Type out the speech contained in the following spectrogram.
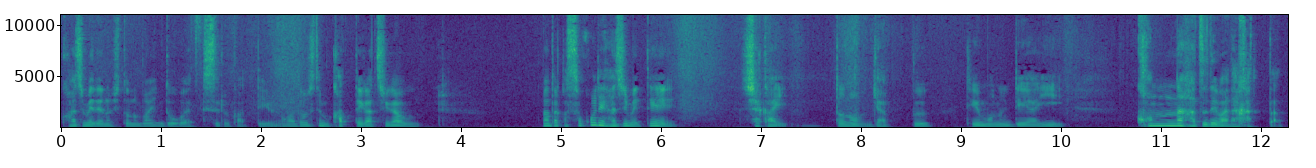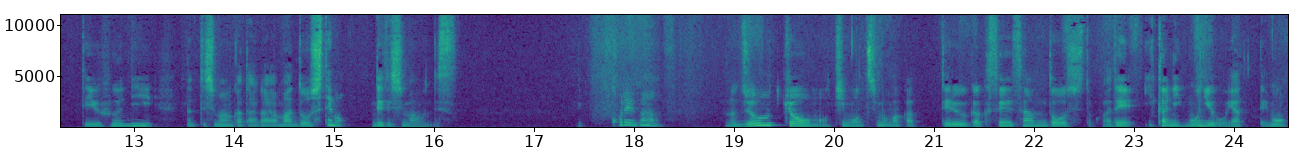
初めての人の場合にどうやってするかっていうのがどうしても勝手が違う、まあ、だからそこで初めて社会とのギャップっていうものに出会いこんなはずではなかったっていうふうになってしまう方が、まあ、どうしても出てしまうんです。これは状況も気持ちも分かってる学生さん同士とかでいかに模擬をやっても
